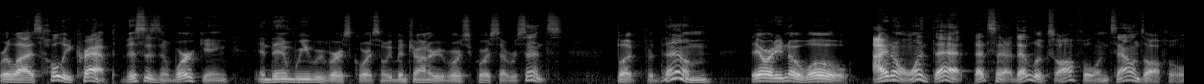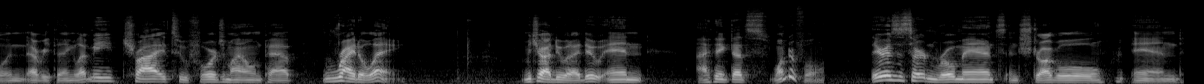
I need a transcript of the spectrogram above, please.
realized, holy crap, this isn't working, and then we reverse course. And we've been trying to reverse course ever since. But for them, they already know, whoa, I don't want that. That's a, that looks awful and sounds awful and everything. Let me try to forge my own path right away. Let me try to do what I do. And I think that's wonderful. There is a certain romance and struggle and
